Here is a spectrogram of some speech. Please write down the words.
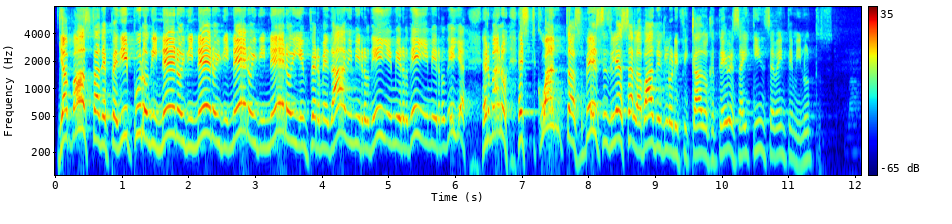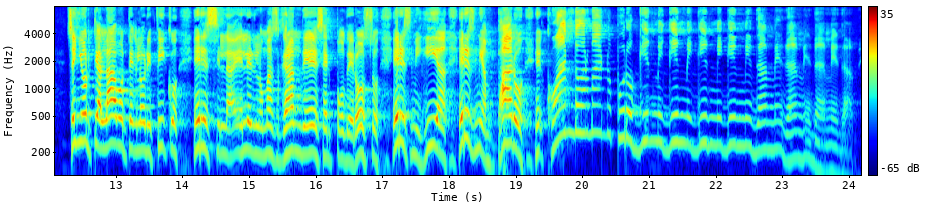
Ya basta de pedir puro dinero y dinero y dinero y dinero y enfermedad y mi rodilla y mi rodilla y mi rodilla. Hermano, ¿cuántas veces le has alabado y glorificado que te ves ahí 15, 20 minutos? Señor, te alabo, te glorifico. Eres la, Él es lo más grande, es el poderoso. Eres mi guía, eres mi amparo. Eh, ¿Cuándo, hermano? Puro give me, give me, give me, give me, dame, dame, dame, dame.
